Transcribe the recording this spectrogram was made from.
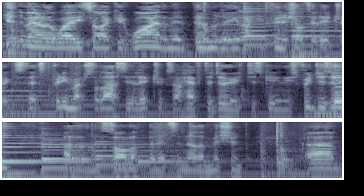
get them out of the way so I could wire them in permanently and I can finish off the electrics. That's pretty much the last of the electrics I have to do, just getting these fridges in, other than the solar, but that's another mission. Um,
